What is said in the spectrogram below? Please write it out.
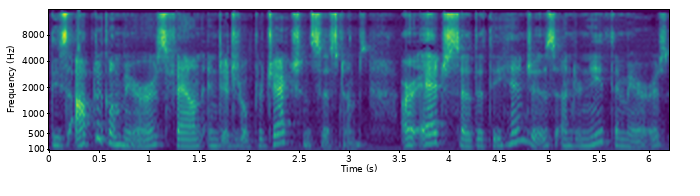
These optical mirrors found in digital projection systems are etched so that the hinges underneath the mirrors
